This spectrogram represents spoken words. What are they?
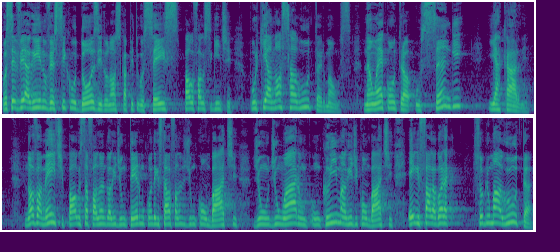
você vê ali no versículo 12 do nosso capítulo 6, Paulo fala o seguinte: porque a nossa luta, irmãos, não é contra o sangue e a carne. Novamente, Paulo está falando ali de um termo, quando ele estava falando de um combate, de um, de um ar, um, um clima ali de combate. Ele fala agora sobre uma luta.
